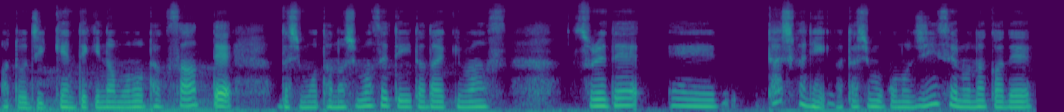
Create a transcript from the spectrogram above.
あと実験的なものたくさんあって私も楽しませていただきます。それで、えー確かに私もこの人生の中で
